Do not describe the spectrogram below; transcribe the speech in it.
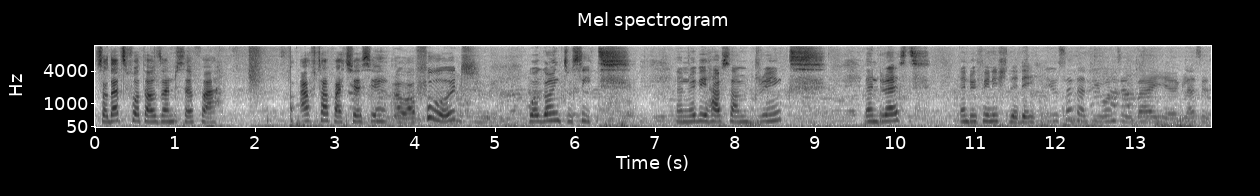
So that's 4000 CFA. After purchasing our food, we're going to sit and maybe have some drinks and rest and we finish the day. You said that you want to buy uh, glasses.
